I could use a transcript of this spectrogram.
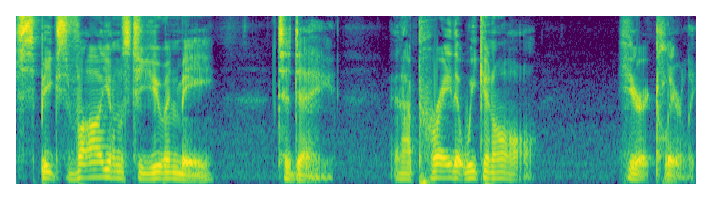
speaks volumes to you and me today. And I pray that we can all hear it clearly.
